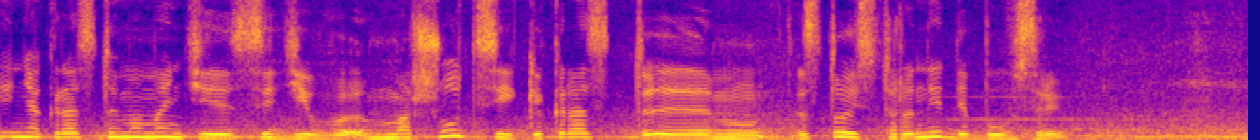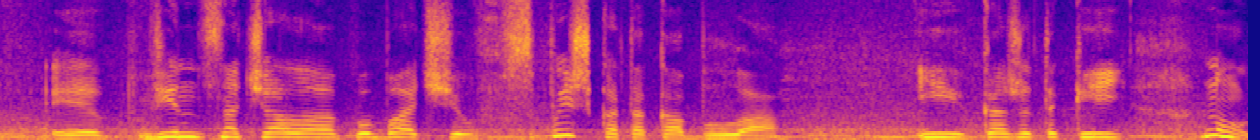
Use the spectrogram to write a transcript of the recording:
Він якраз в той моменті сидів в маршрутці, якраз ем, з тої сторони, де був взрив. Е, Він спочатку побачив, спишка така була, і каже, такий, ну,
